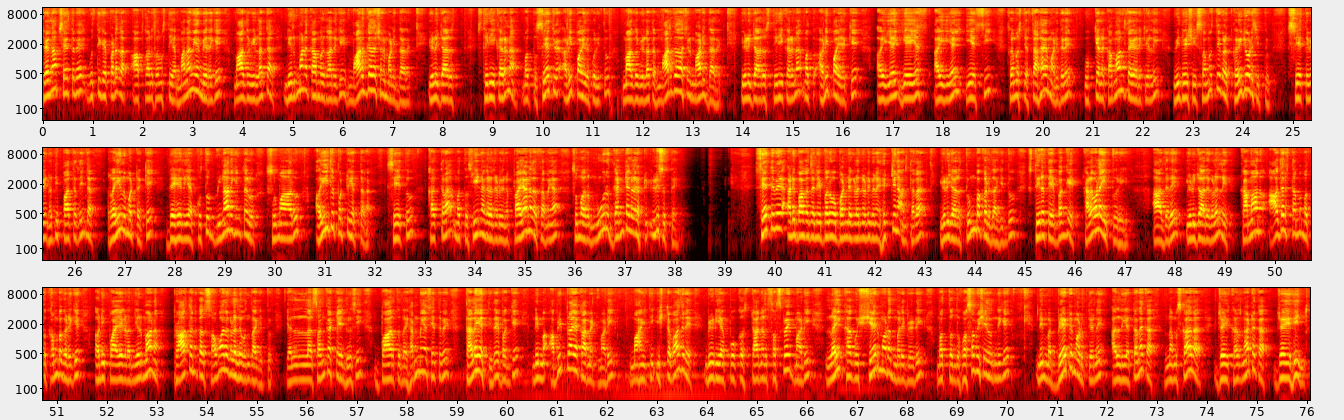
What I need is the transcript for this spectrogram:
ಚೆನಾಬ್ ಸೇತುವೆ ಗುತ್ತಿಗೆ ಪಡೆದ ಆಫ್ಘಾನ್ ಸಂಸ್ಥೆಯ ಮನವಿಯ ಮೇರೆಗೆ ಮಾಧವಿ ಲತಾ ನಿರ್ಮಾಣ ಕಾಮಗಾರಿಗೆ ಮಾರ್ಗದರ್ಶನ ಮಾಡಿದ್ದಾರೆ. ಇಳಿಜಾರು ಸ್ಥಿರೀಕರಣ ಮತ್ತು ಸೇತುವೆ ಅಡಿಪಾಯದ ಕುರಿತು ಮಾಧವಿ ಲತಾ ಮಾರ್ಗದರ್ಶನ ಮಾಡಿದ್ದಾರೆ. ಇಳಿಜಾರು ಸ್ಥಿರೀಕರಣ ಮತ್ತು ಅಡಿಪಾಯಕ್ಕೆ I I A S, I I A C ಸಂಸ್ಥೆ ಸಹಾಯ ಮಾಡಿದರೆ ಉಕ್ಕಿನ ಕಮಾನು ತಯಾರಿಕೆಯಲ್ಲಿ ವಿದೇಶಿ ಸಂಸ್ಥೆಗಳು ಕೈಜೋಡಿಸಿತ್ತು. ಸೇತುವೆ ನದಿ ಪಾತ್ರದಿಂದ ರೈಲು ಮಟ್ಟಕ್ಕೆ ದೆಹಲಿಯ ಕುತುಬ್ ಮಿನಾರ್ಗಿಂತಲೂ ಸುಮಾರು ಐದು ಪಟ್ಟು ಎತ್ತರ. ಸೇತು, ಕತ್ರ ಮತ್ತು ಶ್ರೀನಗರ ನಡುವಿನ ಪ್ರಯಾಣದ ಸಮಯ ಸುಮಾರು ಮೂರು ಗಂಟೆಗಳಷ್ಟು ಇಳಿಸುತ್ತೆ. ಸೇತುವೆ ಅಡಿಭಾಗದಲ್ಲಿ ಬರುವ ಬಂಡೆಗಳ ನಡುವಿನ ಹೆಚ್ಚಿನ ಅಂತರ ಇಳಿಜಾರು ತುಂಬ ಕಡಿದಾಗಿದ್ದು ಸ್ಥಿರತೆಯ ಬಗ್ಗೆ ಕಳವಳ ಇತ್ತು ರೀ. ಆದರೆ ಇಳಿಜಾರುಗಳಲ್ಲಿ ಕಮಾನು ಆಧಾರ ಸ್ತಂಭ ಮತ್ತು ಕಂಬಗಳಿಗೆ ಅಡಿಪಾಯಗಳ ನಿರ್ಮಾಣ ಪ್ರಾಥಮಿಕ ಸವಾಲುಗಳಲ್ಲಿ ಒಂದಾಗಿತ್ತು. ಎಲ್ಲ ಸಂಕಷ್ಟ ಎದುರಿಸಿ ಭಾರತದ ಹೆಮ್ಮೆಯ ಸೇತುವೆ ತಲೆ ಎತ್ತಿದೆ ಬಗ್ಗೆ ನಿಮ್ಮ ಅಭಿಪ್ರಾಯ ಕಾಮೆಂಟ್ ಮಾಡಿ. ಮಾಹಿತಿ ಇಷ್ಟವಾದರೆ ಮೀಡಿಯಾ ಫೋಕಸ್ ಚಾನಲ್ ಸಬ್ಸ್ಕ್ರೈಬ್ ಮಾಡಿ, ಲೈಕ್ ಹಾಗೂ ಶೇರ್ ಮಾಡೋದು ಮರಿಬೇಡಿ. ಮತ್ತೊಂದು ಹೊಸ ವಿಷಯದೊಂದಿಗೆ ನಿಮ್ಮ ಭೇಟಿ ಮಾಡುತ್ತೇನೆ. ಅಲ್ಲಿಯ ತನಕ ನಮಸ್ಕಾರ. ಜೈ ಕರ್ನಾಟಕ, ಜೈ ಹಿಂದ್.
